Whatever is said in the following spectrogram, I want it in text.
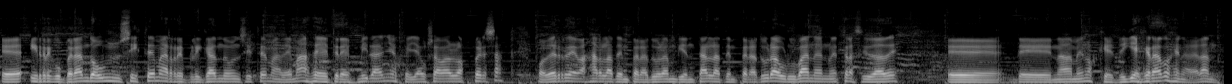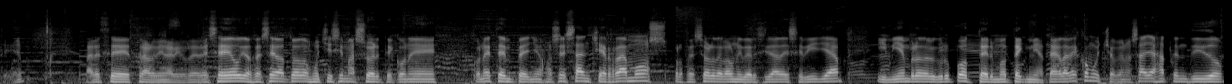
eh, y recuperando un sistema, replicando un sistema de más de 3.000 años que ya usaban los persas, poder rebajar la temperatura ambiental, la temperatura urbana en nuestras ciudades eh, de nada menos que 10 grados en adelante. ¿eh? Parece extraordinario. Les deseo y os deseo a todos muchísima suerte con, con este empeño. José Sánchez Ramos, profesor de la Universidad de Sevilla y miembro del grupo Termotecnia. Te agradezco mucho que nos hayas atendido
